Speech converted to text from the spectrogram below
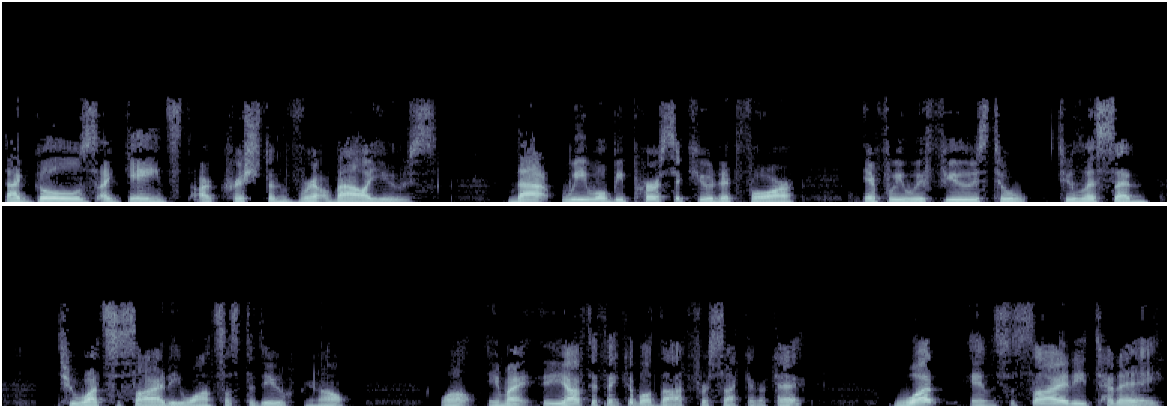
that goes against our Christian values that we will be persecuted for if we refuse to, to listen to what society wants us to do, you know? Well, you might, you have to think about that for a second, okay? What in society today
